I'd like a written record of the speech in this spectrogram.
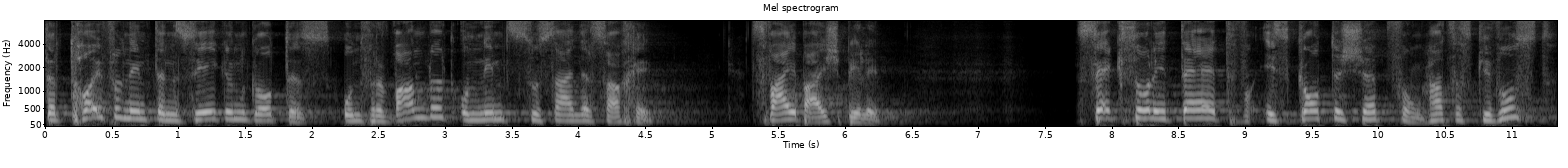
Der Teufel nimmt den Segen Gottes und verwandelt und nimmt es zu seiner Sache. Zwei Beispiele. Sexualität ist Gottes Schöpfung. Hat das gewusst?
